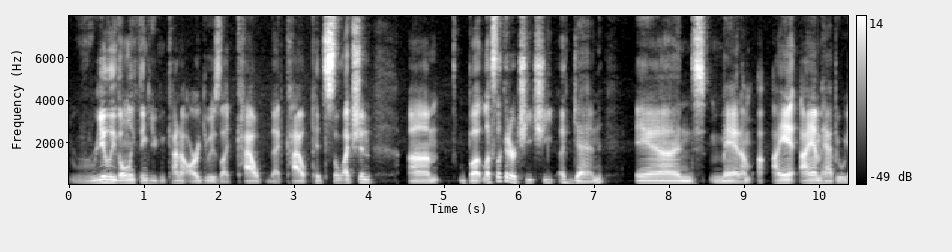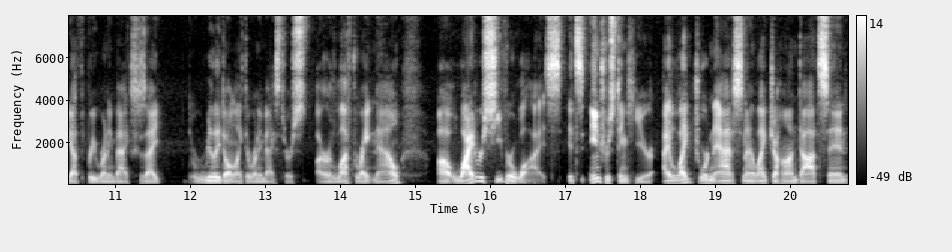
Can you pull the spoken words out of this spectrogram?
really the only thing you can kind of argue is like Kyle that Kyle Pitts selection. Um, but let's look at our cheat sheet again. And man, I'm I I am happy we got three running backs because I really don't like the running backs that are, are left right now. Uh, wide receiver wise, it's interesting here. I like Jordan Addison. I like Jahan Dotson.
